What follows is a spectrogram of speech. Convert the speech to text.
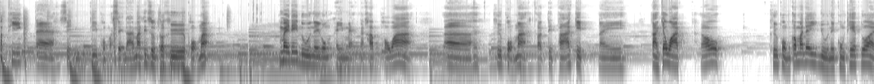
สักที แต่สิ่งที่ผมเสียดายมากที่สุดก็คือผมอะไม่ได้ดูในโรง iMac นะครับ เพราะว่า เอ่อคือผมอะก็ติดภารกิจในต่างจังหวัดแล้วคือผมก็ไม่ได้อยู่ในกรุงเทพด้วย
